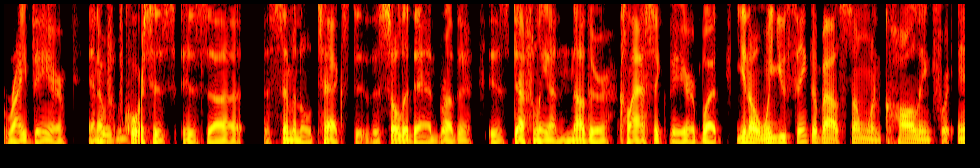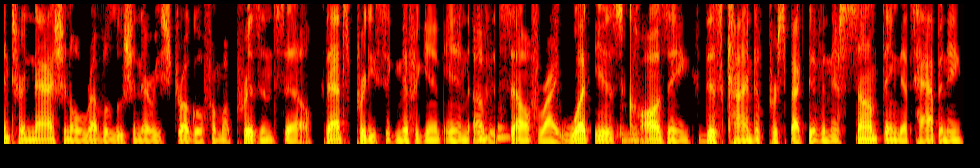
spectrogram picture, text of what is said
right there. And of, mm-hmm. of course, his his uh, seminal text, the Soledad Brother, is definitely another classic there. But, you know, when you think about someone calling for international revolutionary struggle from a prison cell, that's pretty significant in of mm-hmm. itself, right? What is mm-hmm. causing this kind of perspective? And there's something that's happening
